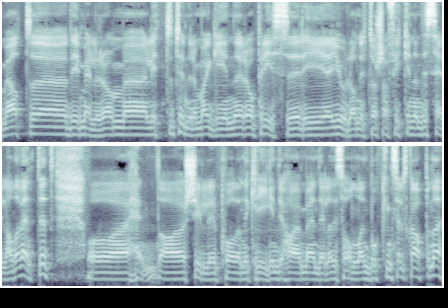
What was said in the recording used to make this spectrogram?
med at eh, de melder om eh, litt tynnere marginer og priser i jule- og nyttårstrafikken enn de selv hadde ventet. Og eh, da skylder på denne krigen de har med en del av disse online bookingselskapene.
